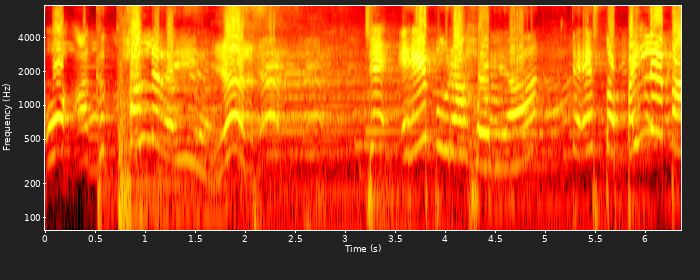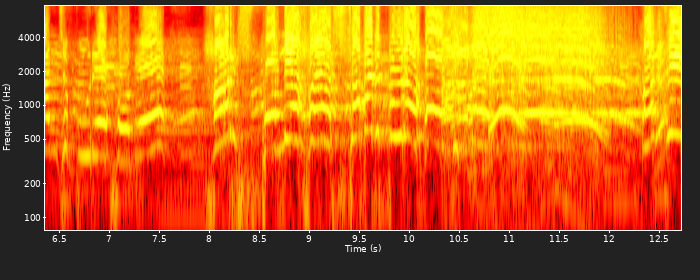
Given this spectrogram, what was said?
ਉਹ ਅੱਖ ਖੁੱਲ ਰਹੀ ਹੈ। ਜੇ ਇਹ ਪੂਰਾ ਹੋ ਗਿਆ ਤੇ ਇਸ ਤੋਂ ਪਹਿਲੇ ਪੰਜ ਪੂਰੇ ਹੋ ਗਏ। ਹਰ ਬੋਲਿਆ ਹੋਇਆ ਸ਼ਬਦ ਪੂਰਾ ਹੋ ਚੁੱਕਾ ਹੈ। ਹਾਂਜੀ।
